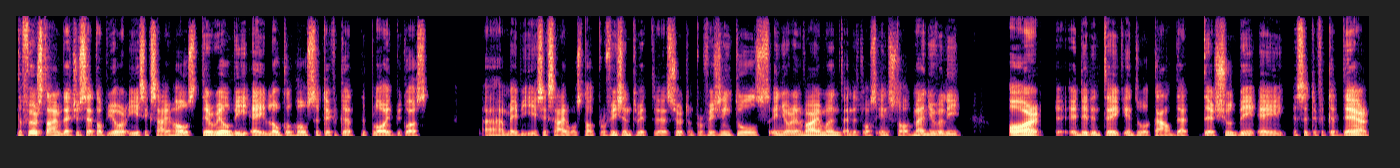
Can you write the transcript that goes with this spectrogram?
The first time that you set up your ESXi host, there will be a local host certificate deployed because uh, maybe ESXi was not provisioned with uh, certain provisioning tools in your environment and it was installed manually, or it didn't take into account that there should be a, a certificate there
